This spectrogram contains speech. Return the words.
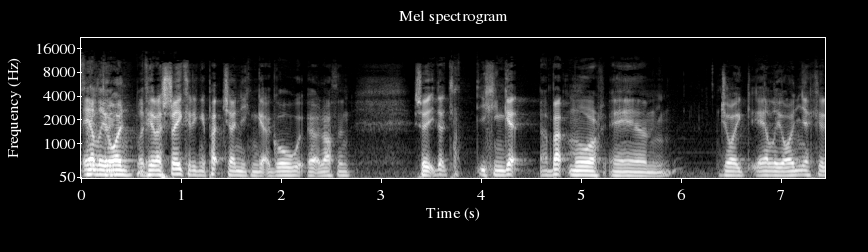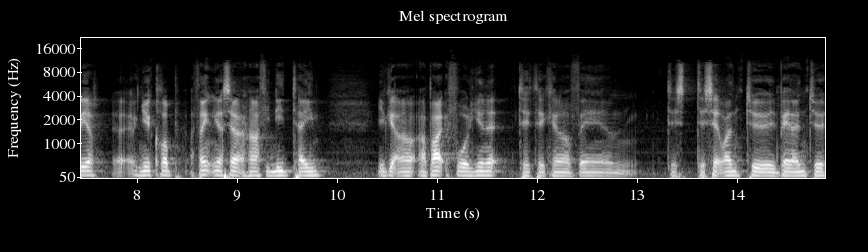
early on. If you're a striker, you can pitch in, you can get a goal out of nothing. So you can get a bit more um, joy early on in your career at a new club. I think you're a centre half, you need time. You get a, a, back four unit to, to kind of um, to, to settle into and bed into.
